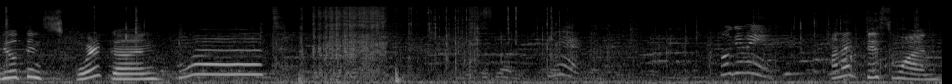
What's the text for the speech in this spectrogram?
Built-in squirt gun. What? Here. Look at me. I like this one.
